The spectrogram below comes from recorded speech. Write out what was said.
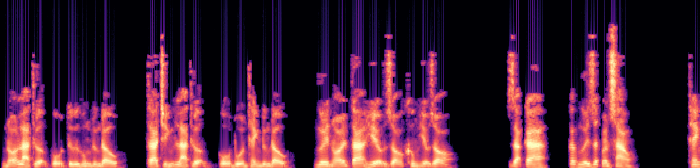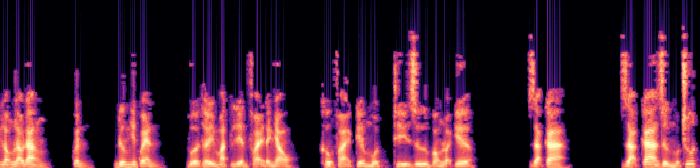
nó là thượng cổ tứ hung đứng đầu, ta chính là thượng cổ bốn thánh đứng đầu, ngươi nói ta hiểu rõ không hiểu rõ? Dạ ca, các ngươi rất quen sao? Thanh long lão đăng, quen, đương nhiên quen, vừa thấy mặt liền phải đánh nhau, không phải kia một thì dư vong loại kia. Dạ ca. Dạ ca dừng một chút,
